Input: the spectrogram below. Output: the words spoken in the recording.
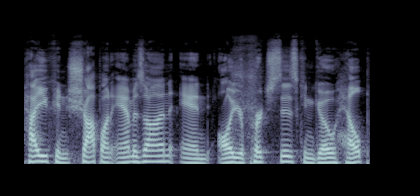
how you can shop on Amazon, and all your purchases can go help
